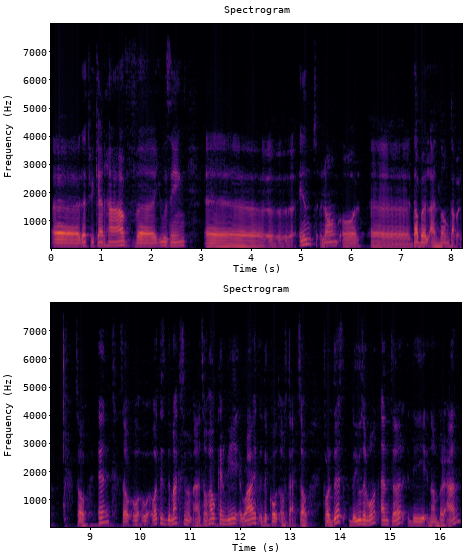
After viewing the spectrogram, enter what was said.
uh, that we can have using uh, int long or uh, double and long double. So int so what is the maximum and so how can we write the code of that? So for this the user won't enter the number n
